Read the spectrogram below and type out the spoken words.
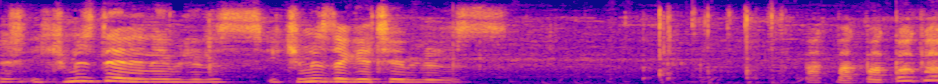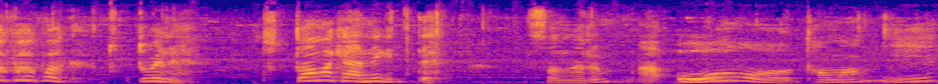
Arkadaşlar ikimiz de elenebiliriz. İkimiz de geçebiliriz. Bak bak bak bak bak bak bak. Tuttu beni. Tuttu ama kendi gitti. Sanırım. Oo tamam iyi.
